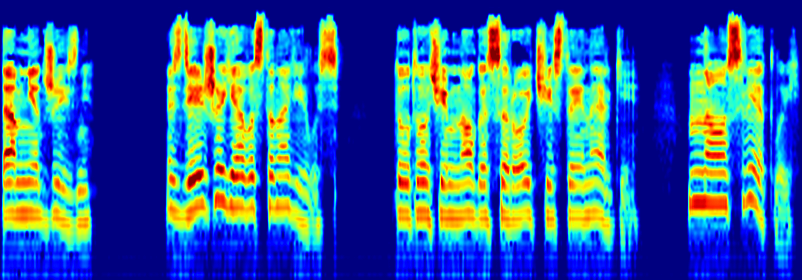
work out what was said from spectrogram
Там нет жизни. Здесь же я восстановилась. Тут очень много сырой чистой энергии. Но светлый,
